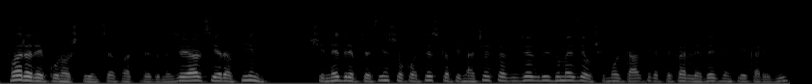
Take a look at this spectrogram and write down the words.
fără recunoștință față de Dumnezeu, alții răpind și nedreptățind socotesc că prin acestea slujesc lui Dumnezeu și multe altele pe care le vezi în fiecare zi,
